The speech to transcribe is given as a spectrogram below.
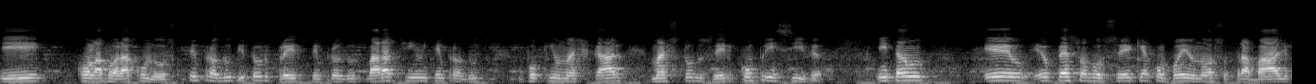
e colaborar conosco. Tem produto de todo preço, tem produto baratinho e tem produto um pouquinho mais caro, mas todos eles compreensível. Então, eu, eu peço a você que acompanhe o nosso trabalho.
